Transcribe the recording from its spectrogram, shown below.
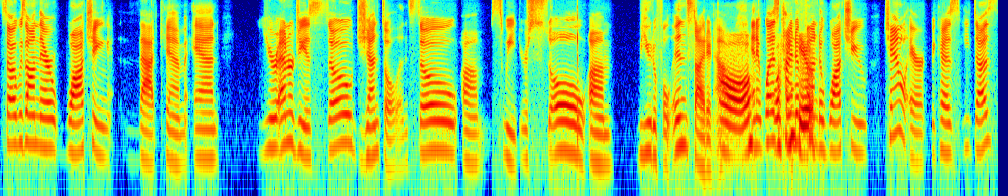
so I was on there watching that, Kim, and your energy is so gentle and so um, sweet. You're so um, beautiful inside and out. Aw, and it was well, kind of you. fun to watch you channel Erik because he does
